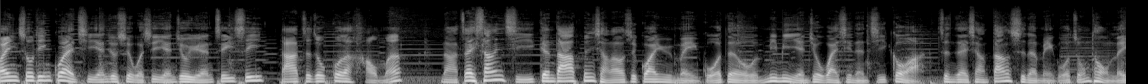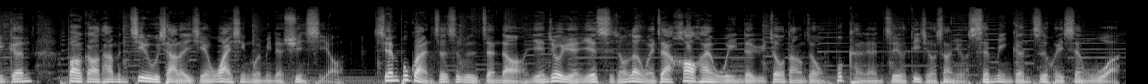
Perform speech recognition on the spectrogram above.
欢迎收听《怪奇研究室》，我是研究员 JC。大家这周过得好吗？那在上一集跟大家分享到的是关于美国的秘密研究外星人机构啊，正在向当时的美国总统雷根报告他们记录下的一些外星文明的讯息哦。先不管这是不是真的哦，研究员也始终认为，在浩瀚无垠的宇宙当中，不可能只有地球上有生命跟智慧生物啊。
